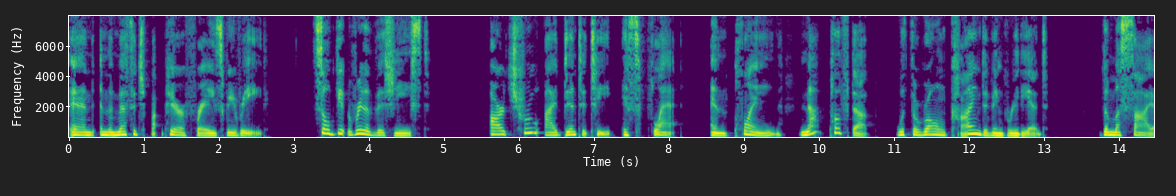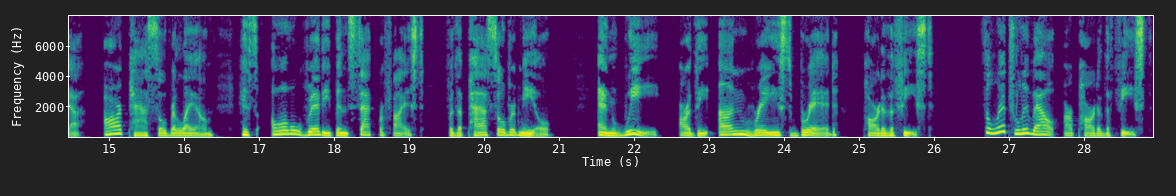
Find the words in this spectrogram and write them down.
And in the message paraphrase, we read, so get rid of this yeast. Our true identity is flat and plain, not puffed up with the wrong kind of ingredient. The Messiah, our Passover lamb, has already been sacrificed for the Passover meal, and we are the unraised bread part of the feast. So let's live out our part of the feast,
